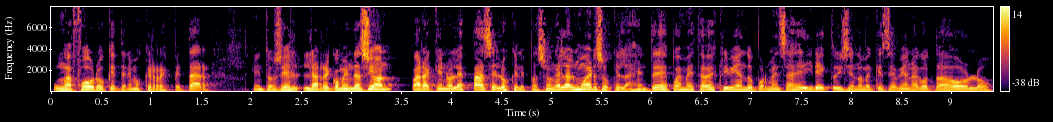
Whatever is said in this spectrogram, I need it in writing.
un aforo que tenemos que respetar. Entonces, la recomendación, para que no les pase lo que les pasó en el almuerzo, que la gente después me estaba escribiendo por mensaje directo diciéndome que se habían agotado los,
